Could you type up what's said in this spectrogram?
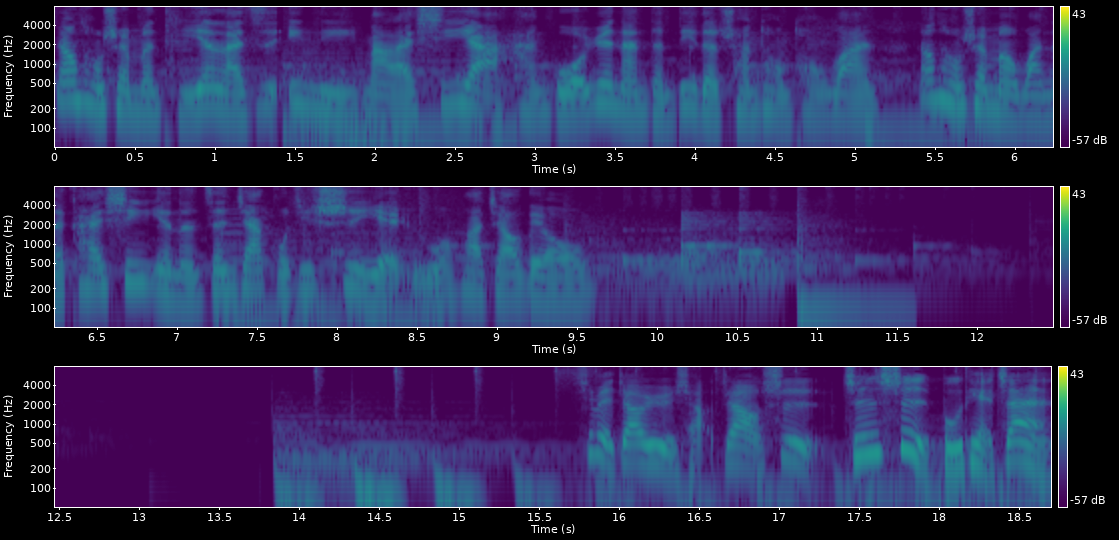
让同学们体验来自印尼、马来西亚、韩国、越南等地的传统童玩，让同学们玩得开心，也能增加国际视野与文化交流。新北教育小教室知识补铁站。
